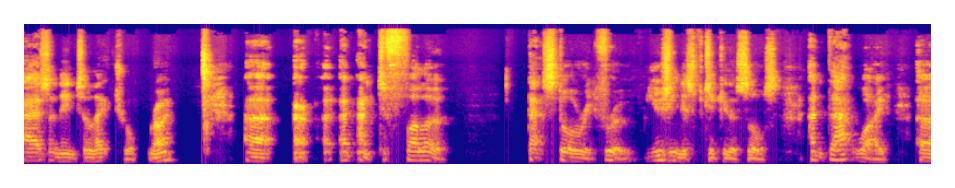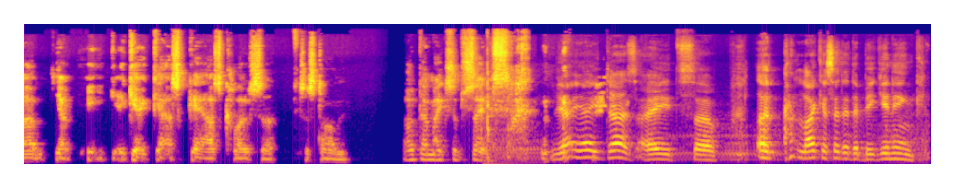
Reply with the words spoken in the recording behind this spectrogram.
as an intellectual, right? Uh and, and to follow that story through using this particular source, and that way, um, you know, it, it get, get us get us closer to Stalin. I hope that makes some sense. yeah, yeah, it does. It's uh, uh, like I said at the beginning,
